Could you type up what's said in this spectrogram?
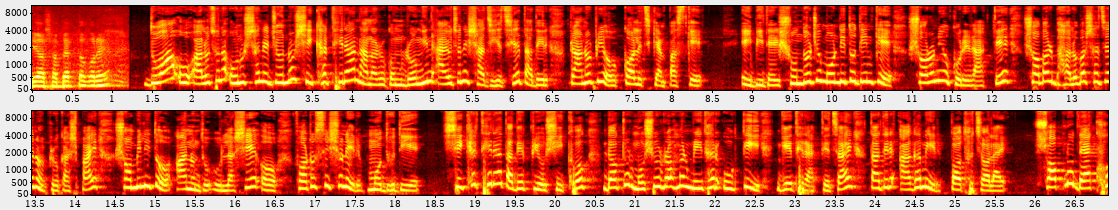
এই আশা ব্যক্ত করে। দোয়া ও আলোচনা অনুষ্ঠানের জন্য শিক্ষার্থীরা নানা রকম রঙিন আয়োজনে সাজিয়েছে তাদের প্রাণপ্রিয় কলেজ ক্যাম্পাসকে। এই বিদায়ের সৌন্দর্যমণ্ডিত দিনকে স্মরণীয় করে রাখতে সবার ভালোবাসা যেন প্রকাশ পায় সম্মিলিত আনন্দ উল্লাসে ও ফটো সেশনের মধ্য দিয়ে। শিক্ষার্থীরা তাদের প্রিয় শিক্ষক ডক্টর মশিউর রহমান মৃধার উক্তি গেঁথে রাখতে চায় তাদের আগামীর পথ চলায় স্বপ্ন দেখো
